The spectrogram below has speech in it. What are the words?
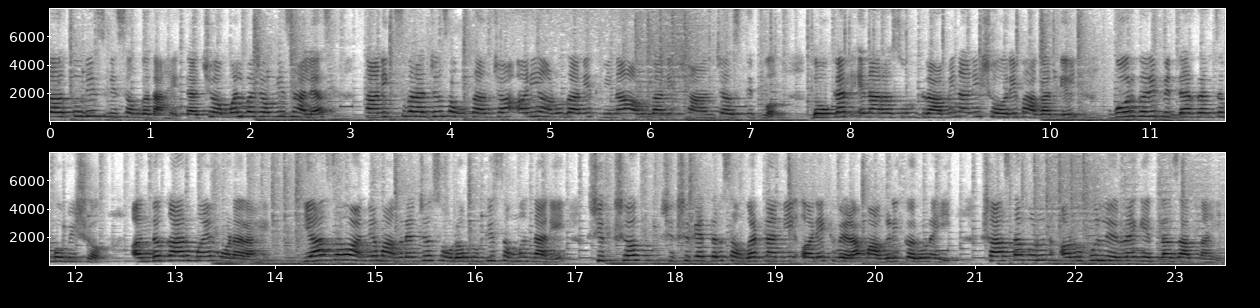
तरतुदीस विसंगत आहे. त्याची अंमलबजावणी झाल्यास स्थानिक स्वराज्य संस्थांच्या आणि अनुदानित विना अनुदानित शाळांचे अस्तित्व धोक्यात येणार असून ग्रामीण आणि शहरी भागातील गोरगरीब विद्यार्थ्यांचे भविष्य अंधकारमय होणार आहे. यासह अन्य मागण्यांच्या सोडवणुकी संबंधाने शिक्षक शिक्षकेतर संघटनांनी अनेक वेळा मागणी करूनही शासनाकडून अनुकूल निर्णय घेतला जात नाही.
